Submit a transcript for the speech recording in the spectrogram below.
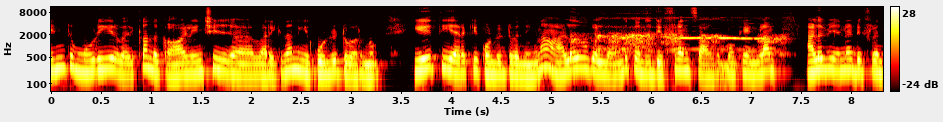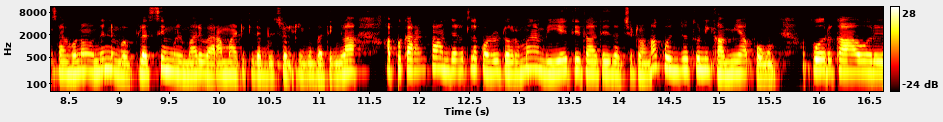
எண்டு முடிகிற வரைக்கும் அந்த கால் இன்ச்சு வரைக்கும் தான் நீங்கள் கொண்டுட்டு வரணும். ஏற்றி இறக்கி கொண்டுட்டு வந்தீங்கன்னா அளவுகளில் வந்து கொஞ்சம் டிஃப்ரென்ஸ் ஆகும். ஓகேங்களா அளவு என்ன டிஃப்ரென்ஸ் ஆகும்னா வந்து நம்ம ப்ளஸ் சிம்பிள் மாதிரி வர மாட்டேங்குது அப்படின்னு சொல்கிறீங்க பார்த்தீங்களா அப்போ கரெக்டாக அந்த இடத்துல கொண்டுட்டு வரும்போது நம்ம ஏற்றி தாத்தி தச்சுட்டோம்னா கொஞ்சம் துணி கம்மியாக போகும். அப்போ ஒரு கா ஒரு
